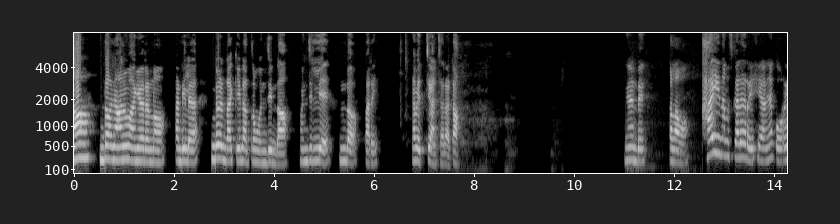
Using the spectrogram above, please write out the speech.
ആ ഉണ്ടോ? ഞാനും വാങ്ങി വരണോ? കണ്ടില്ലേ? നിങ്ങൾ ഉണ്ടാക്കിയതിന്റെ അത്ര മൊഞ്ചിണ്ടാ? മൊഞ്ചില്ലേ? ഉണ്ടോ? പറ ഞാൻ വെച്ച് കാണിച്ചാലാട്ടാ എങ്ങനെയുണ്ട് കൊള്ളാമോ? ഹായ് നമസ്കാരം. റേഹയാണ്. ഞാൻ കുറേ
